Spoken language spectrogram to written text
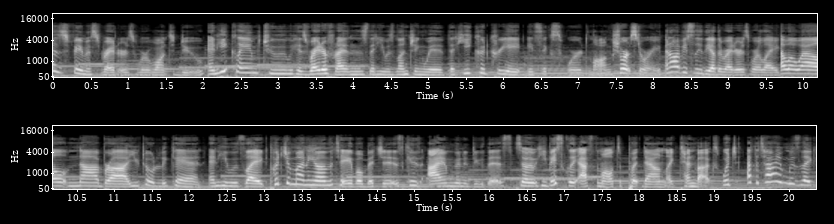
as famous writers were wont to do, and he claimed to his writer friends that he was lunching with that he could create a six word long short story. And obviously the other writers were like, LOL, nah, brah, you totally can't. And he was like, put your money on the table, bitches, because I am gonna do this. So he basically asked them all to put down like 10 bucks, which at the time was like,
